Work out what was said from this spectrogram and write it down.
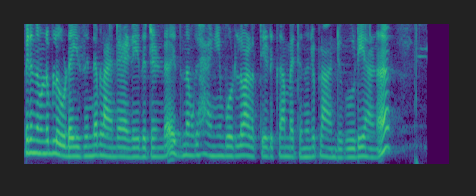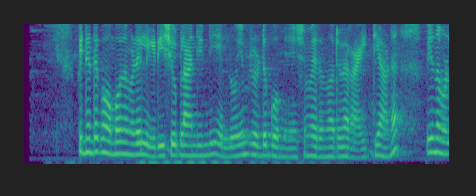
പിന്നെ നമ്മൾ ബ്ലൂ ഡൈസിന്റെ പ്ലാന്റ് ആഡ് ചെയ്തിട്ടുണ്ട്. ഇത് നമുക്ക് ഹാങ്ങിങ് ബോർഡിൽ വളർത്തിയെടുക്കാൻ പറ്റുന്നൊരു പ്ലാന്റ് കൂടിയാണ്. പിന്നത്തെ കോമ്പോ നമ്മുടെ ലേഡി ഷൂ പ്ലാന്റിന്റെ യെല്ലോയും റെഡും കോമ്പിനേഷൻ വരുന്ന ഒരു വെറൈറ്റിയാണ് പിന്നെ നമ്മൾ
